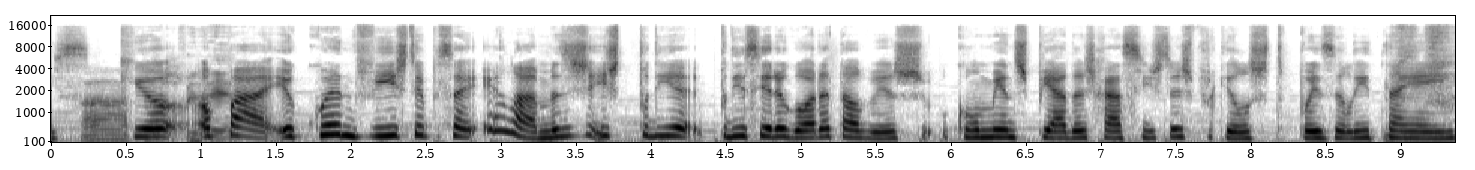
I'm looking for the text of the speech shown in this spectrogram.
Tiffany's. Ah, que eu, opa, eu quando vi isto eu pensei, é lá, mas isto podia, podia ser agora, talvez, com menos piadas racistas, porque eles depois ali têm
